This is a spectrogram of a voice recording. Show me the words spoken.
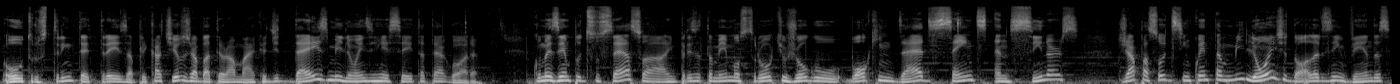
Outros 33 aplicativos já bateram a marca de 10 milhões em receita até agora. Como exemplo de sucesso, a empresa também mostrou que o jogo Walking Dead Saints and Sinners já passou de 50 milhões de dólares em vendas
